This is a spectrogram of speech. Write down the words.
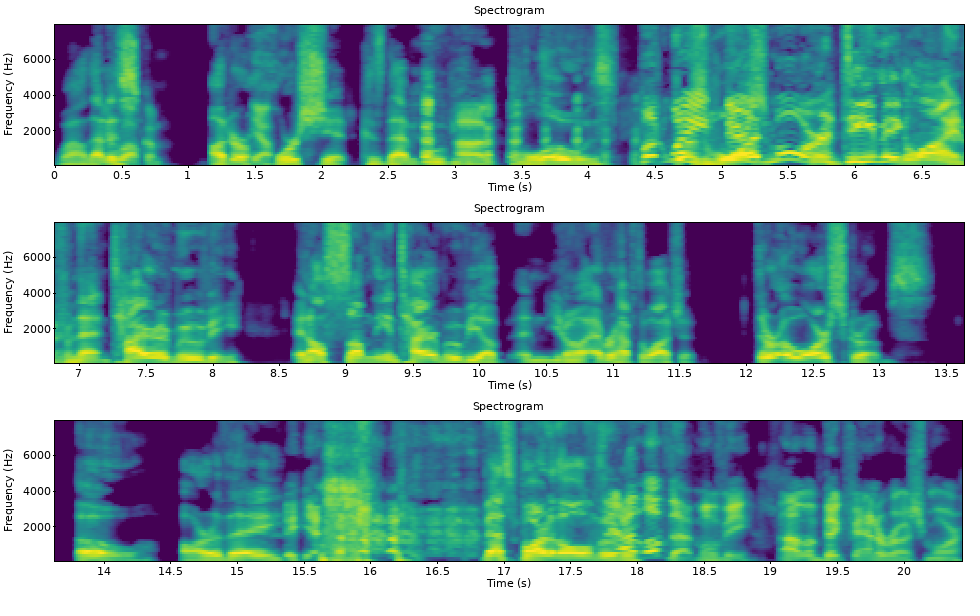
Wow, that You're is welcome. utter Yeah. horseshit because that movie Uh, blows. But wait, there's there's, one more. redeeming line from that entire movie, and I'll sum the entire movie up, and you don't ever have to watch it. They're OR scrubs. Oh, are they? yeah. Best part of the whole movie. See, I love that movie. I'm a big fan of Rushmore.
